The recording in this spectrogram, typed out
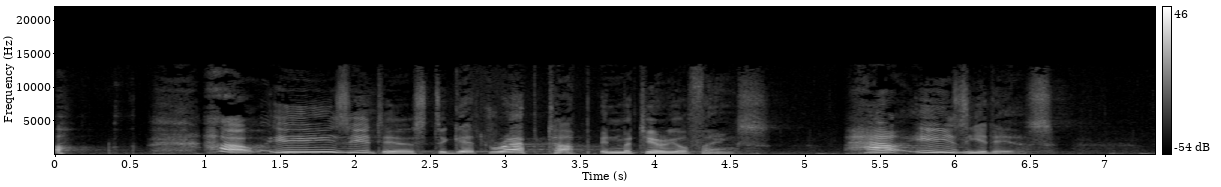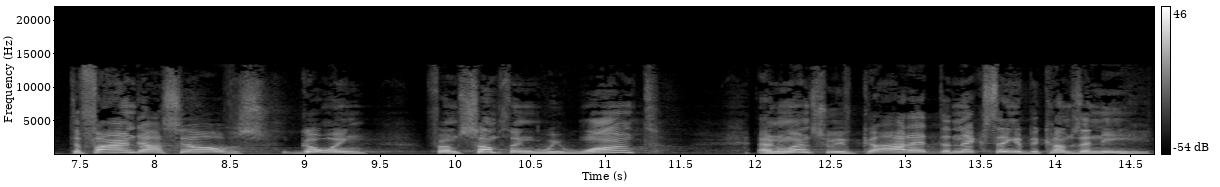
Oh, how easy it is to get wrapped up in material things. How easy it is to find ourselves going from something we want, and once we've got it, the next thing it becomes a need.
